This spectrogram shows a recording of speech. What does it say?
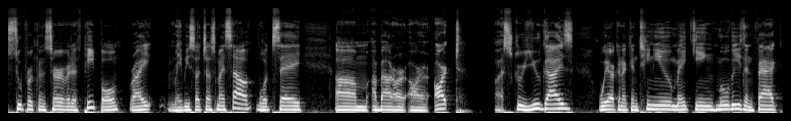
super conservative people, right? Maybe such as myself, would say um, about our, our art uh, screw you guys. We are going to continue making movies. In fact,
